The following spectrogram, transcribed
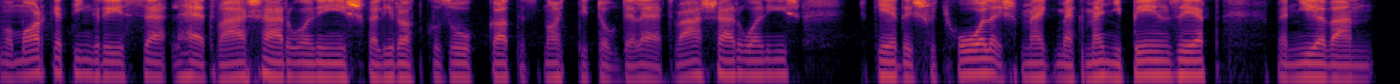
a marketing része lehet vásárolni is feliratkozókat, ez nagy titok, de lehet vásárolni is. Kérdés, hogy hol, és meg, meg mennyi pénzért, mert nyilván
